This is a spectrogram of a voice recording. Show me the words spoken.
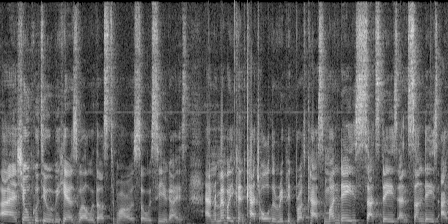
and Seun Kuti will be here as well with us tomorrow. So we'll see you guys. And remember, you can catch all the repeat broadcasts Mondays, Saturdays, and Sundays at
